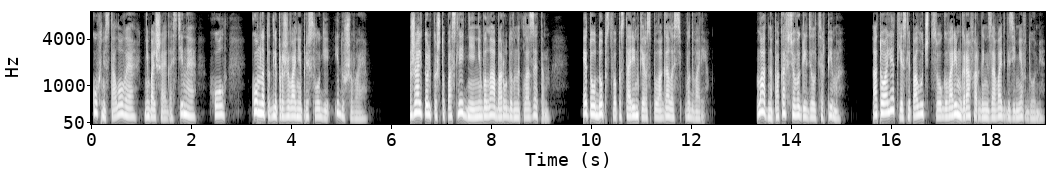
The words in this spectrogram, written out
Кухня-столовая, небольшая гостиная, холл, комната для проживания прислуги и душевая. Жаль только, что последняя не была оборудована клозетом. Это удобство по старинке располагалось во дворе. Ладно, пока все выглядело терпимо. А туалет, если получится, уговорим графа организовать к зиме в доме.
